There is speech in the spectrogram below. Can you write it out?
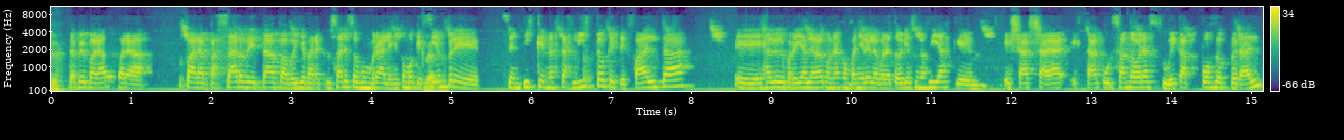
está preparado para, para pasar de etapa, para cruzar esos umbrales. Es como que siempre sentís que no estás listo, que te falta. Eh, es algo que por ahí hablaba con una compañera de laboratorio hace unos días, que ella ya está cursando ahora su beca postdoctoral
